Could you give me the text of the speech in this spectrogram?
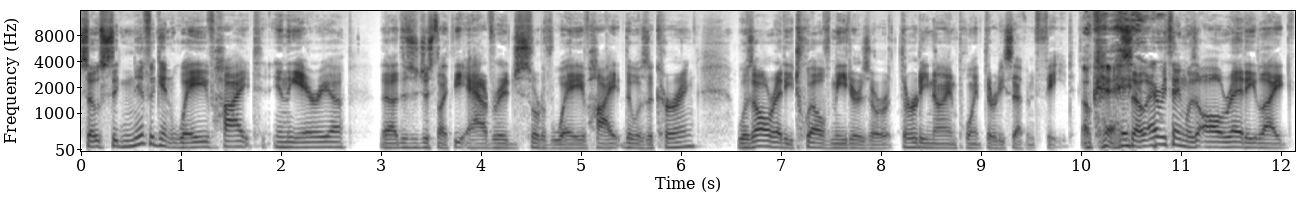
So, significant wave height in the area, uh, this is just like the average sort of wave height that was occurring, was already 12 meters or 39.37 feet. Okay. So everything was already like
